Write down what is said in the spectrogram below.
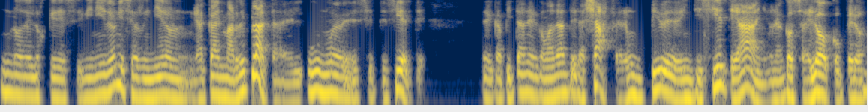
uno de los que se vinieron y se rindieron acá en Mar del Plata, el U-977. El capitán, el comandante era Schaffer, un pibe de 27 años, una cosa de loco, pero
